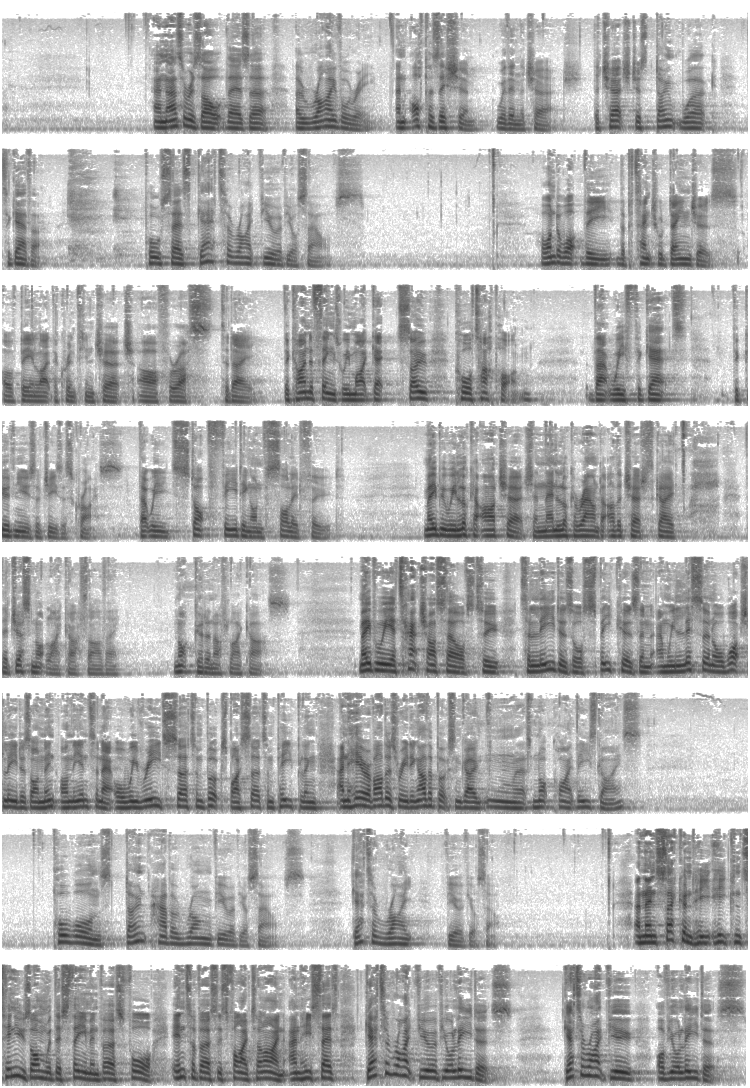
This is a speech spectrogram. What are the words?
And as a result, there's a, a rivalry an opposition within the church. The church just don't work together. Paul says, get a right view of yourselves. I wonder what the, the potential dangers of being like the Corinthian church are for us today. The kind of things we might get so caught up on that we forget the good news of Jesus Christ, that we stop feeding on solid food. Maybe we look at our church and then look around at other churches and go, oh, they're just not like us, are they? Not good enough like us. Maybe we attach ourselves to, to leaders or speakers and, and we listen or watch leaders on, on the internet or we read certain books by certain people and, and hear of others reading other books and go, mm, that's not quite these guys. Paul warns don't have a wrong view of yourselves, get a right view of yourself. And then, second, he, he continues on with this theme in verse 4 into verses 5 to 9. And he says, Get a right view of your leaders. Get a right view of your leaders.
